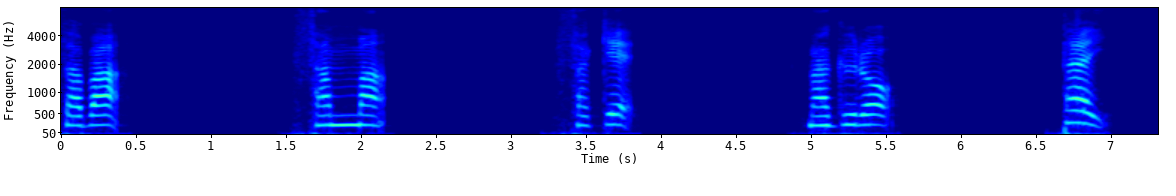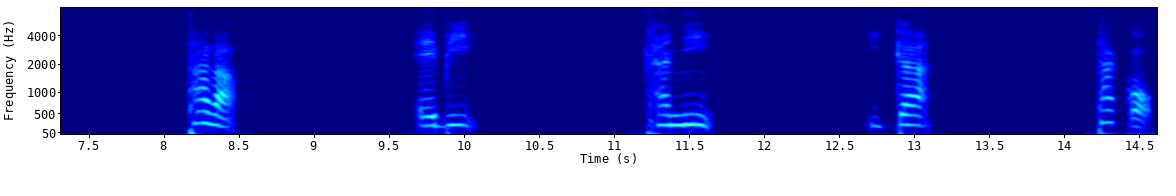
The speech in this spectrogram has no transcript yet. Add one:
サバ、サンマ、酒、マグロ、タイ、タラ、エビ、カニ、イカ、タコ。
